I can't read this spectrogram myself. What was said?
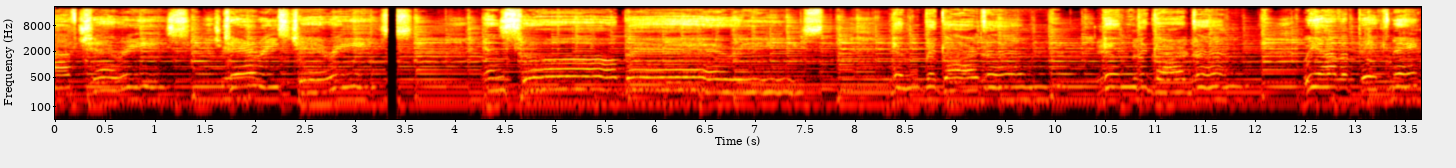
have cherries, cherries, cherries, and strawberries. In the garden, in the garden, have a picnic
